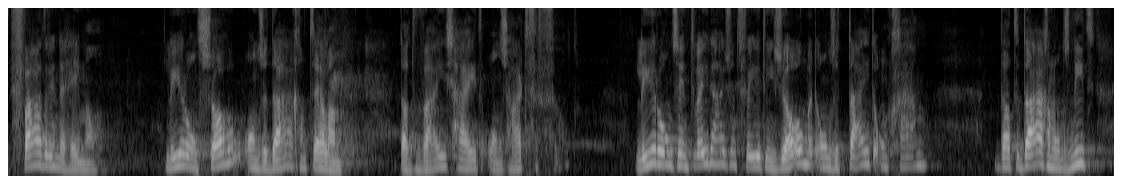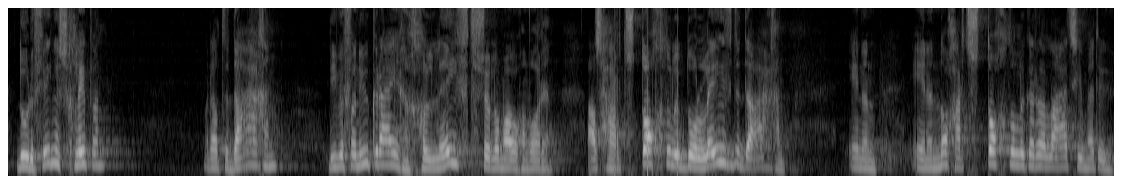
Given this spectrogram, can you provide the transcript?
Vader in de hemel, leer ons zo onze dagen tellen dat wijsheid ons hart vervult. Leer ons in 2014 zo met onze tijd omgaan, dat de dagen ons niet door de vingers glippen, maar dat de dagen die we van u krijgen geleefd zullen mogen worden als hartstochtelijk doorleefde dagen in een, in een nog hartstochtelijke relatie met u.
